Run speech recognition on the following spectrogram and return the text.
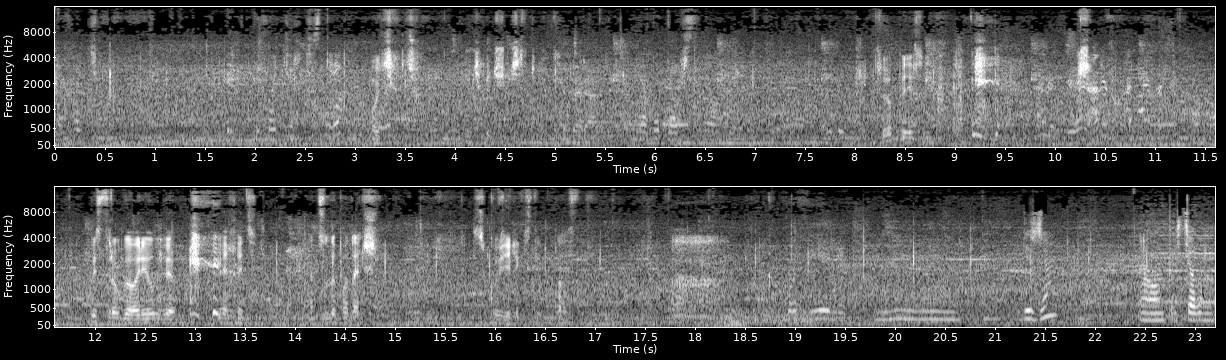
Я хочу. Ты хочешь чизкейк? очень хочу. Очень хочу чизкейк. Я бы тоже съела. Все, поехали. Быстро уговорил ее ехать отсюда подальше. Сука, велик стоит классно. Какой велик. М. Бежим? А, он пристегнут.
